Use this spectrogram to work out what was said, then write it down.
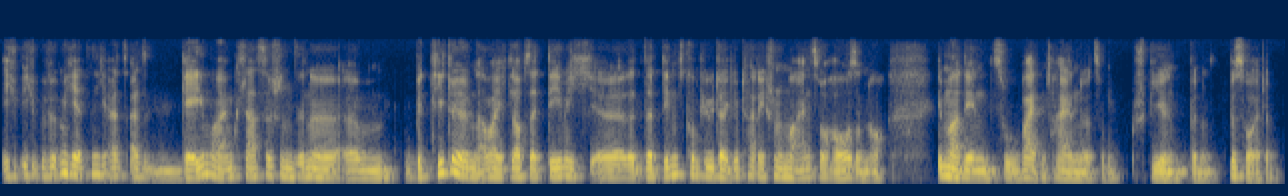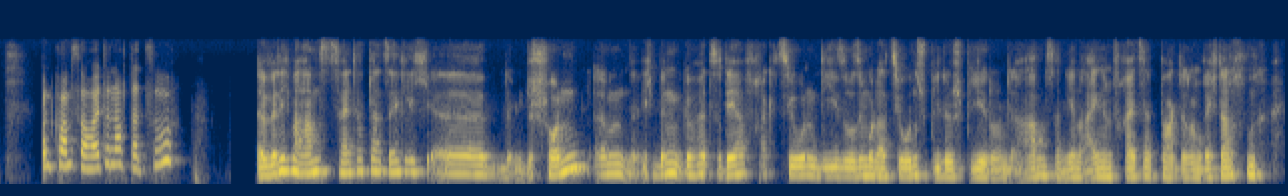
ich, ich würde mich jetzt nicht als, als Gamer im klassischen Sinne ähm, betiteln, aber ich glaube, seitdem ich, äh, seitdem es Computer gibt, hatte ich schon immer einen zu Hause und auch immer den zu weiten Teilen äh, zum Spielen benutzt, bis heute. Und kommst du heute noch dazu? Äh, wenn ich mal abends Zeit habe, tatsächlich äh, schon. Ähm, ich bin gehört zu der Fraktion, die so Simulationsspiele spielen und abends an ihren eigenen Freizeitpark dann am Rechner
